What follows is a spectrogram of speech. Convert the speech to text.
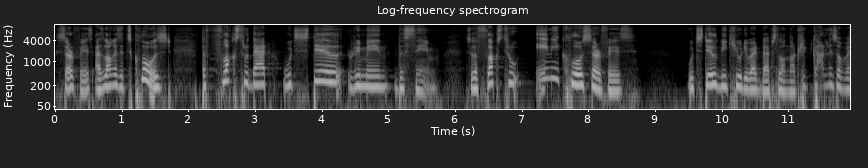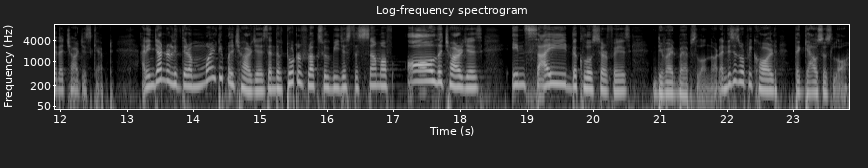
surface, as long as it's closed, the flux through that would still remain the same. So the flux through any closed surface would still be q divided by epsilon naught, regardless of where the charge is kept. And in general, if there are multiple charges, then the total flux will be just the sum of all the charges inside the closed surface divided by epsilon naught. And this is what we called the Gauss's law.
